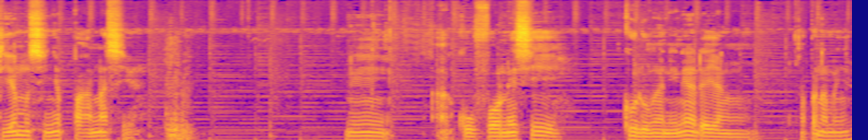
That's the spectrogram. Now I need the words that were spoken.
Dia mesinnya panas ya ini aku vonis sih gulungan ini ada yang apa namanya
